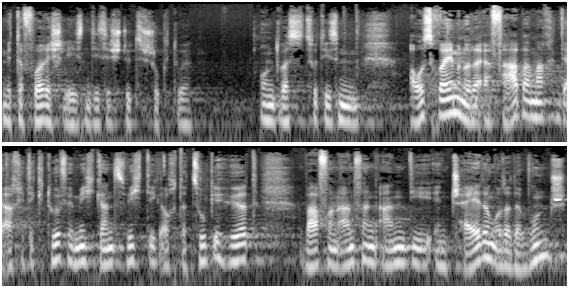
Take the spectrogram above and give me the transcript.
metaphorisch lesen, diese Stützstruktur. Und was zu diesem Ausräumen oder Erfahrbarmachen der Architektur für mich ganz wichtig auch dazugehört, war von Anfang an die Entscheidung oder der Wunsch,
